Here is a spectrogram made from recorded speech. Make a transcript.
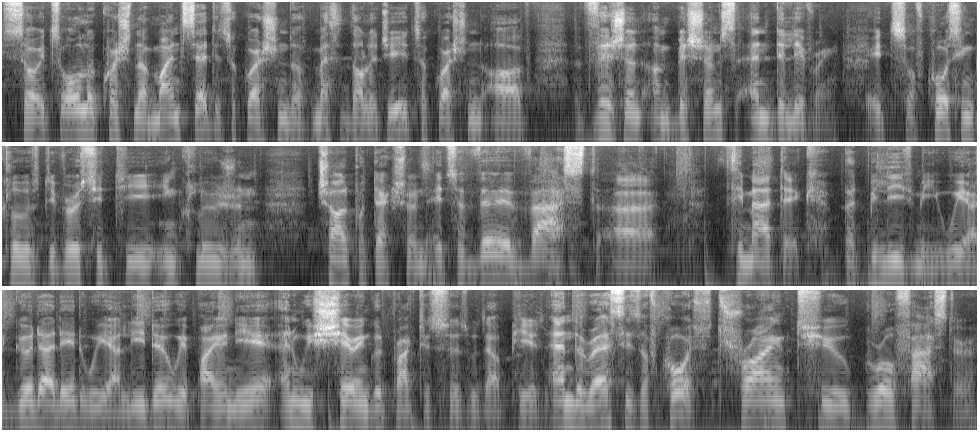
So it's all a question of mindset, it's a question of methodology, it's a question of vision, ambitions, and delivering. It, of course, includes diversity, inclusion, child protection. It's a very vast uh, thematic, but believe me, we are good at it, we are leader, we're pioneer, and we're sharing good practices with our peers. And the rest is, of course, trying to grow faster,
